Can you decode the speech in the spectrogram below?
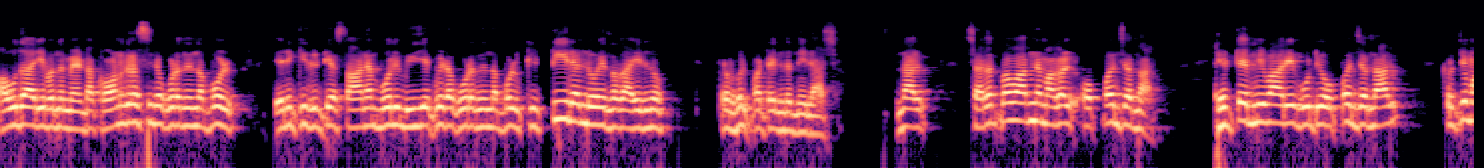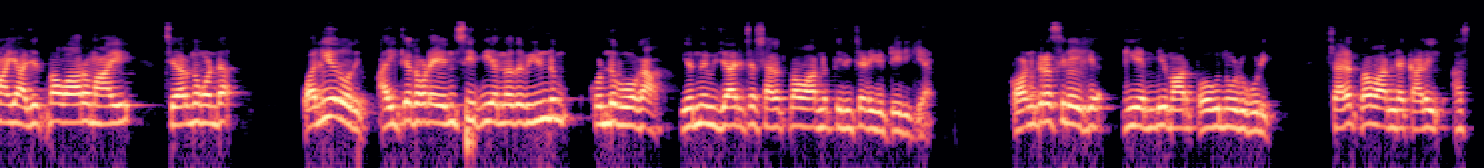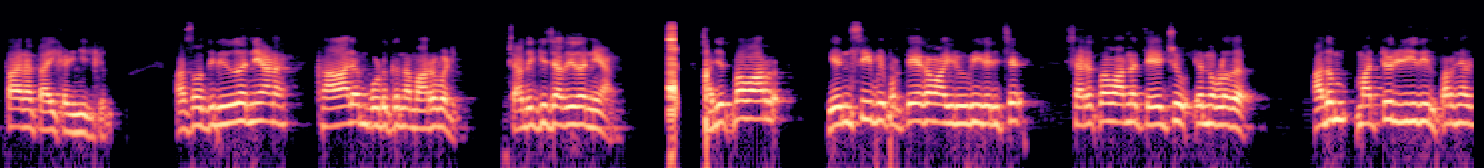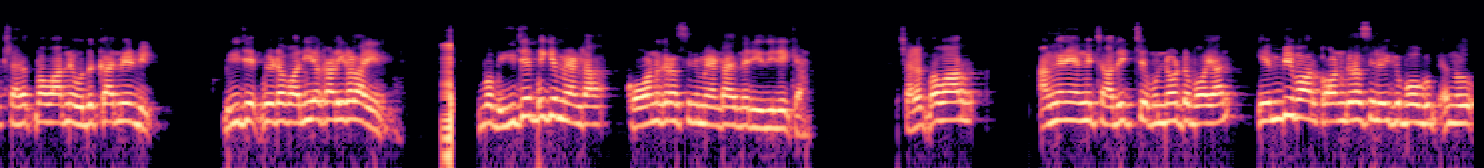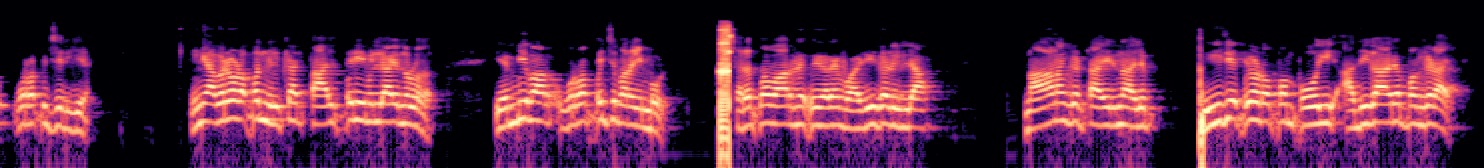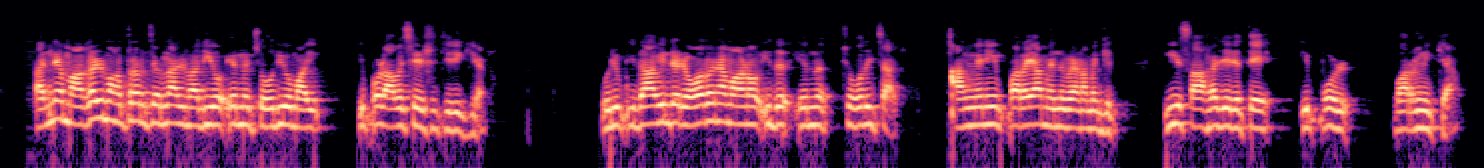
ഔദാര്യമൊന്നും വേണ്ട. കോൺഗ്രസിന്റെ കൂടെ നിന്നപ്പോൾ എനിക്ക് കിട്ടിയ സ്ഥാനം പോലും ബി ജെ പിയുടെ കൂടെ നിന്നപ്പോൾ കിട്ടിയില്ലല്ലോ എന്നതായിരുന്നു പ്രഫുൽ പട്ടേലിന്റെ നിരാശ. എന്നാൽ ശരത് പവാറിന്റെ മകൾ ഒപ്പം ചെന്നാൽ എട്ട് എം പിമാരെയും കൂട്ടി ഒപ്പം ചെന്നാൽ കൃത്യമായി അജിത് പവാറുമായി ചേർന്നുകൊണ്ട് വലിയ തോതിൽ ഐക്യത്തോടെ എൻ സി പി എന്നത് വീണ്ടും കൊണ്ടുപോകാം എന്ന് വിചാരിച്ച ശരത് പവാറിന് തിരിച്ചടി കിട്ടിയിരിക്കുകയാണ്. കോൺഗ്രസിലേക്ക് ഈ എം പിമാർ പോകുന്നതോടുകൂടി ശരത് പവാറിന്റെ കളി അസ്ഥാനത്തായി കഴിഞ്ഞിരിക്കുന്നു. വാസ്തവത്തിൽ ഇത് തന്നെയാണ് കാലം കൊടുക്കുന്ന മറുപടി. ചതിക്ക് ചതി തന്നെയാണ്. Ajit Pawar N C P പ്രത്യേകമായി രൂപീകരിച്ച് ശരത് പവാറിനെ തേച്ചു എന്നുള്ളത് അതും മറ്റൊരു രീതിയിൽ പറഞ്ഞാൽ ശരത് പവാറിനെ ഒതുക്കാൻ വേണ്ടി ബി ജെ പിയുടെ വലിയ കളികളായിരുന്നു. ഇപ്പോൾ ബി ജെ പിക്കും വേണ്ട കോൺഗ്രസിനും വേണ്ട എന്ന രീതിയിലേക്കാണ്. ശരത് പവാർ അങ്ങനെ അങ്ങ് ചതിച്ച് മുന്നോട്ട് പോയാൽ എം പിമാർ കോൺഗ്രസിലേക്ക് പോകും എന്ന് ഉറപ്പിച്ചിരിക്കുകയാണ്. ഇനി അവരോടൊപ്പം നിൽക്കാൻ താല്പര്യമില്ല എന്നുള്ളത് എം പിമാർ ഉറപ്പിച്ച് പറയുമ്പോൾ ശരത് പവാറിന് വേറെ വഴികളില്ല. നാണം കെട്ടായിരുന്നാലും ബി ജെ പിയോടൊപ്പം പോയി അധികാരം പങ്കിടാൻ തന്റെ മകൾ മാത്രം ചെന്നാൽ മതിയോ എന്ന ചോദ്യവുമായി ഇപ്പോൾ അവശേഷിച്ചിരിക്കുകയാണ്. ഒരു പിതാവിന്റെ രോദനമാണോ ഇത് എന്ന് ചോദിച്ചാൽ അങ്ങനെയും പറയാമെന്ന് വേണമെങ്കിൽ ഈ സാഹചര്യത്തെ ഇപ്പോൾ വർണിക്കാം.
